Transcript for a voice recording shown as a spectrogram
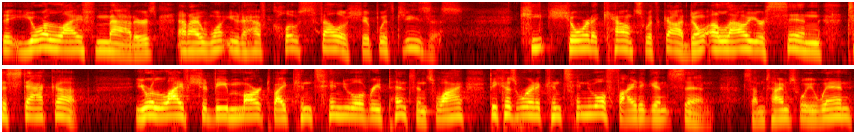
that your life matters, and I want you to have close fellowship with Jesus. Keep short accounts with God. Don't allow your sin to stack up. Your life should be marked by continual repentance. Why? Because we're in a continual fight against sin. Sometimes we win,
